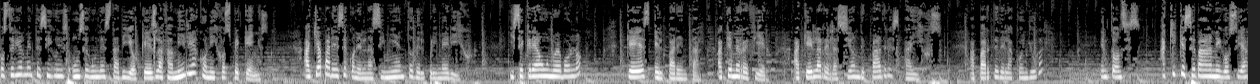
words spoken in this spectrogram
Posteriormente sigue un segundo estadio, que es la familia con hijos pequeños. Aquí aparece con el nacimiento del primer hijo y se crea un nuevo lo, que es el parental. ¿A qué me refiero? A que es la relación de padres a hijos, aparte de la conyugal. Entonces, ¿aquí qué se va a negociar?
